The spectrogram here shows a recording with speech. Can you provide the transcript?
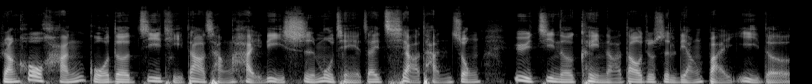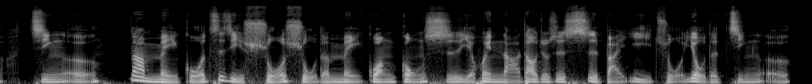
然后韩国的机体大厂海力士目前也在洽谈中，预计呢可以拿到就是两百亿的金额。那美国自己所属的美光公司也会拿到就是四百亿左右的金额。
